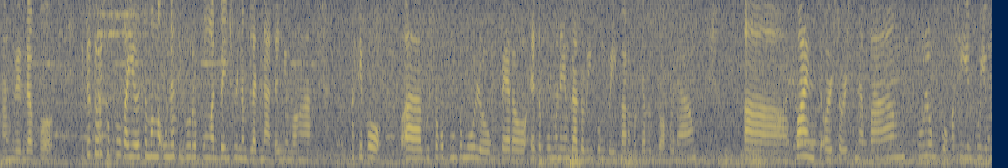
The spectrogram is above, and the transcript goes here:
Ang ganda po. Ituturo ko po kayo sa mga una siguro pong adventure ng vlog natin, yung mga kasi po ah, gusto ko pong tumulong pero ito po muna yung gagawin kong way para magkaroon po ako ng ah, funds or source na pang tulong po. Kasi yun po yung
